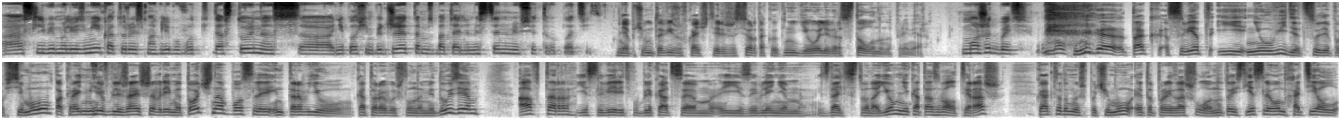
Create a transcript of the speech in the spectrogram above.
А с любыми людьми, которые смогли бы вот достойно, с а, неплохим бюджетом, с батальными сценами все это воплотить. Я почему-то вижу в качестве режиссера такой книги Оливер Стоуна, например. Может быть. Но книга так свет и не увидит, судя по всему, по крайней мере, в ближайшее время точно, после интервью, которое вышло на «Медузе». Автор, если верить публикациям и заявлениям издательства «Наемник», отозвал тираж. Как ты думаешь, почему это произошло? Ну, то есть, если он хотел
